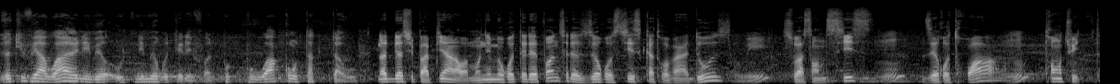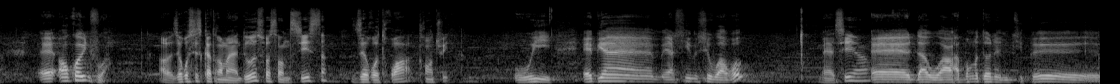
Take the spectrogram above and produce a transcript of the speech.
vous pouvez avoir un numéro, un numéro de téléphone pour pouvoir contacter vous? Note bien sur papier. Alors, mon numéro de téléphone, c'est le 06 92 Oui. 66 Hum, 03 hum. 38. Et encore une fois. Alors, 06 92 66 03 38. Oui. Eh bien, merci, M. Waro, Merci. Hein. euh, d'avoir abandonné un petit peu euh,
